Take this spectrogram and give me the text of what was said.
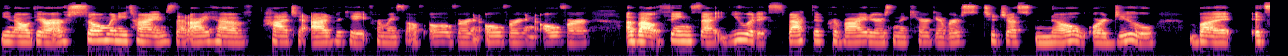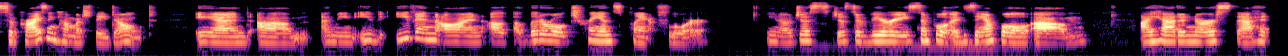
You know, there are so many times that I have had to advocate for myself over and over and over about things that you would expect the providers and the caregivers to just know or do, but it's surprising how much they don't. And um, I mean, ev- even on a, a literal transplant floor, you know, just just a very simple example. Um, I had a nurse that had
